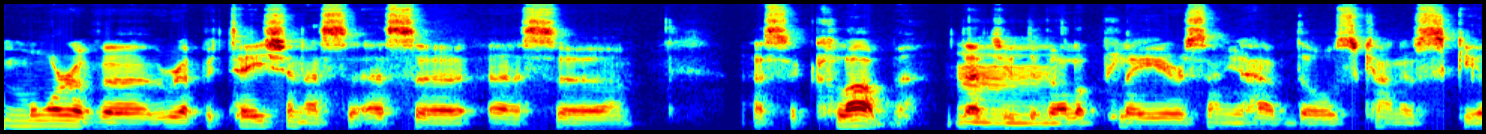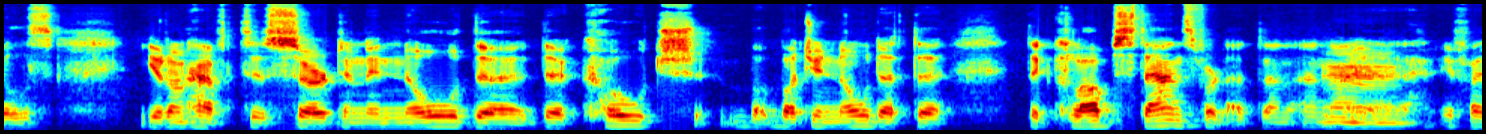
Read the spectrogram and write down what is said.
more of a reputation as as a as a as a club that you Mm. develop players and you have those kind of skills. you don't have to certainly know the the coach, but, but you know that the the club stands for that. And, and Mm. I, if I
